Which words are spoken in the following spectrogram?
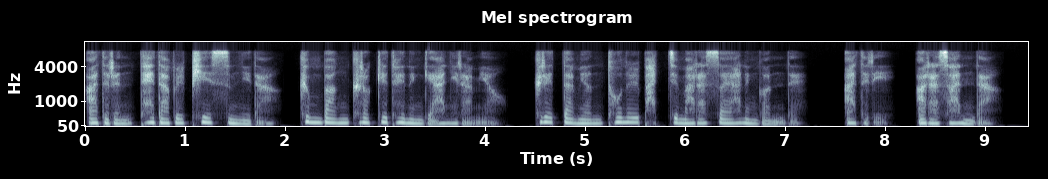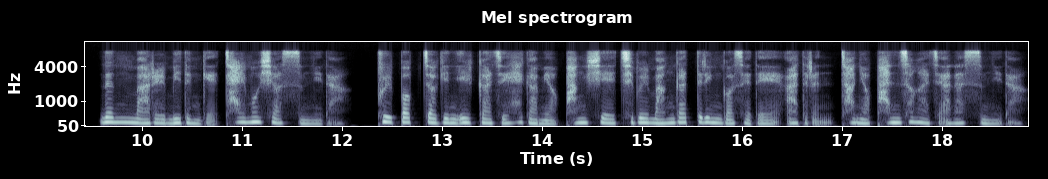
아들은 대답을 피했습니다. 금방 그렇게 되는 게 아니라며. 그랬다면 돈을 받지 말았어야 하는 건데, 아들이 알아서 한다. 는 말을 믿은 게 잘못이었습니다. 불법적인 일까지 해가며 방 씨의 집을 망가뜨린 것에 대해 아들은 전혀 반성하지 않았습니다.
